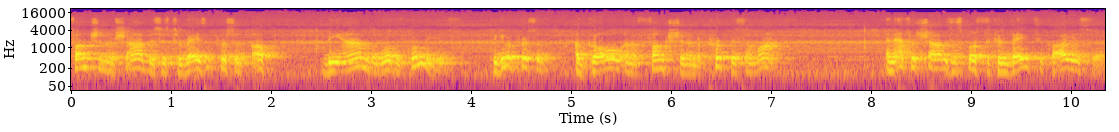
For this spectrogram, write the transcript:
function of Shabbos is to raise a person up beyond the world of Kumiyas, to give a person a goal and a function and a purpose in life, and that's what Shabbos is supposed to convey to Klal Yisrael.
